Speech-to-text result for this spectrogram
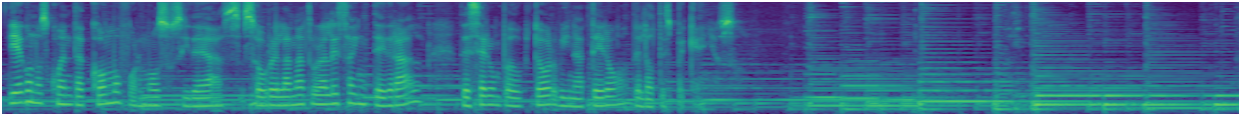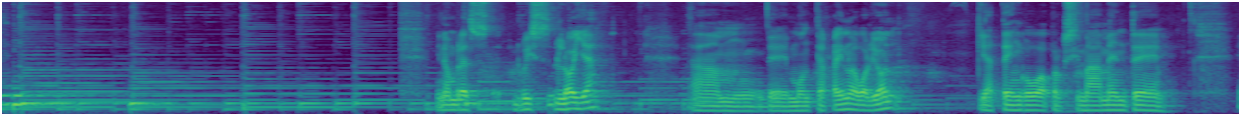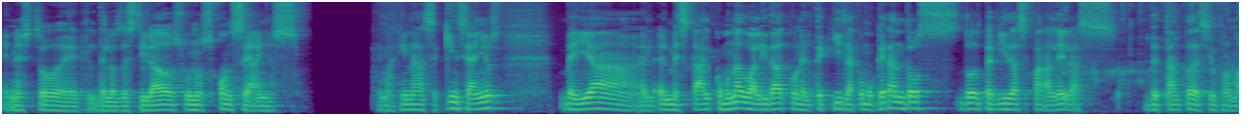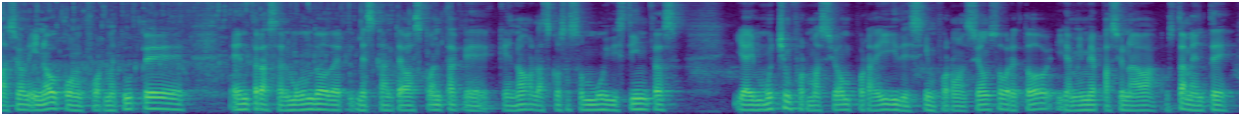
Diego nos cuenta cómo formó sus ideas sobre la naturaleza integral de ser un productor vinatero de lotes pequeños. Nombre es Luis Loya, de Monterrey, Nuevo León. Ya tengo aproximadamente en esto de, de los destilados unos 11 años. Imagina, hace 15 años veía el, mezcal como una dualidad con el tequila, como que eran dos, dos, bebidas paralelas de tanta desinformación. Y no, conforme tú te entras al mundo del mezcal te das cuenta que, que no, las cosas son muy distintas y hay mucha información por ahí, desinformación sobre todo, y a mí me apasionaba justamente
